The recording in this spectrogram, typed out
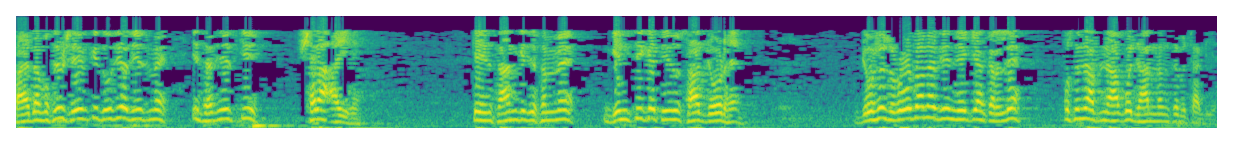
فائدہ مسلم شریف کی دوسری حدیث میں اس حدیث کی شرح آئی ہے کہ انسان کے جسم میں گنتی کے تین سو سات جوڑ ہیں۔ جو شخص روزانہ دن نیکیاں کر لے، اس نے اپنے آپ کو جہنم سے بچا لیا۔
